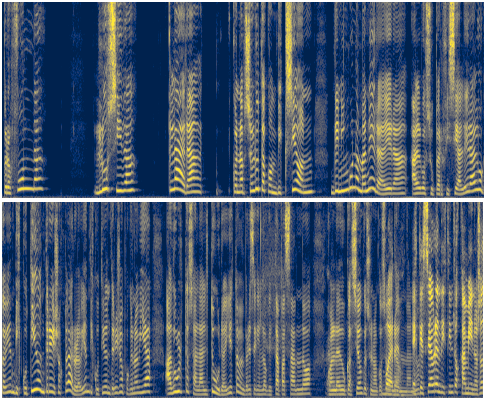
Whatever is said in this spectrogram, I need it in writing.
profunda, lúcida, clara, con absoluta convicción. De ninguna manera era algo superficial, era algo que habían discutido entre ellos, claro, lo habían discutido entre ellos porque no había adultos a la altura. Y esto me parece que es lo que está pasando con la educación, que es una cosa Bueno, horrenda. ¿no? es que se abren distintos caminos. Yo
